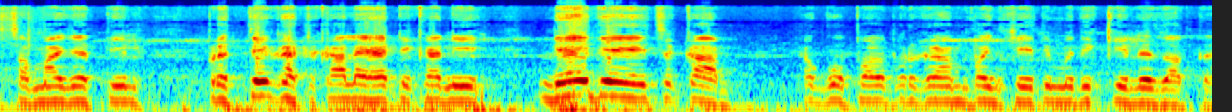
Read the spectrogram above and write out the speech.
समाजातील प्रत्येक घटकाला ह्या ठिकाणी न्याय द्यायचं काम ह्या गोपाळपूर ग्रामपंचायतीमध्ये केलं जातं.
